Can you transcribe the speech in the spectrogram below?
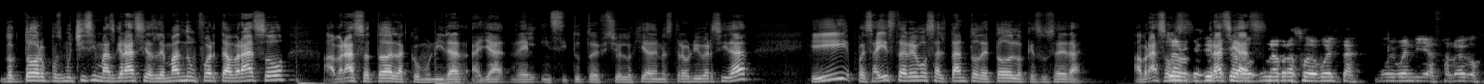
Doctor, pues muchísimas gracias. Le mando un fuerte abrazo. Abrazo a toda la comunidad allá del Instituto de Fisiología de nuestra universidad. Y pues ahí estaremos al tanto de todo lo que suceda. Abrazos. Claro que sí, gracias. Un abrazo de vuelta. Muy buen día. Hasta luego.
